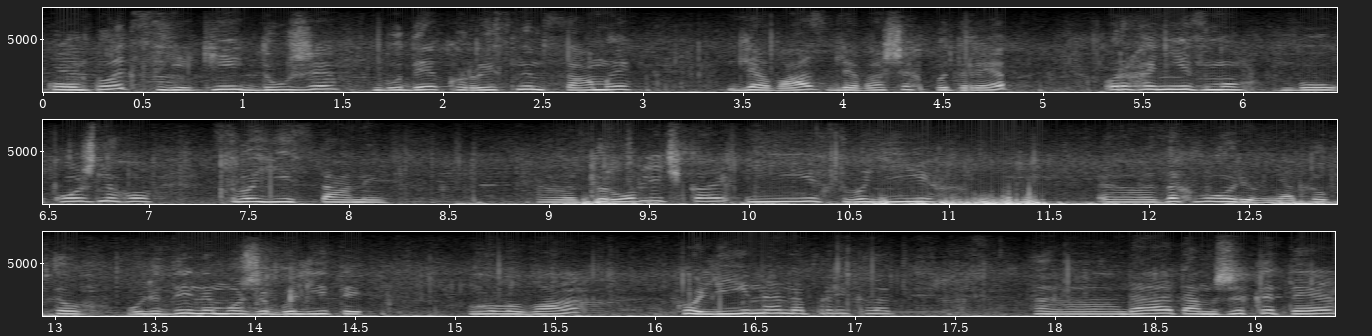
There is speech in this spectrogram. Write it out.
комплекс, який дуже буде корисним саме для вас, для ваших потреб організму, бо у кожного свої стани е, здоров'ячка і свої е, захворювання. Тобто у людини може боліти голова, коліна, наприклад, е, да, там ЖКТ е,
